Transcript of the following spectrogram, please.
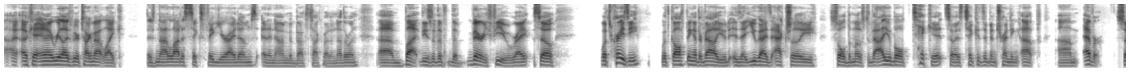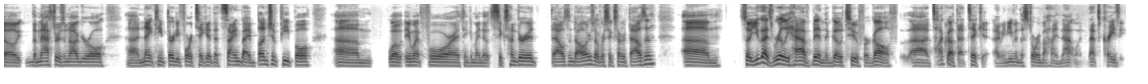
okay, and I realized we were talking about like there's not a lot of six figure items, and then now I'm about to talk about another one. Um, but these are the the very few, right? So what's crazy with golf being undervalued is that you guys actually sold the most valuable ticket. So as tickets have been trending up um, ever. So the Masters inaugural uh, 1934 ticket that's signed by a bunch of people. Um, well, it went for I think in my notes six hundred thousand dollars, over six hundred thousand. Um, so you guys really have been the go-to for golf. Uh, talk about that ticket. I mean, even the story behind that one. That's crazy.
